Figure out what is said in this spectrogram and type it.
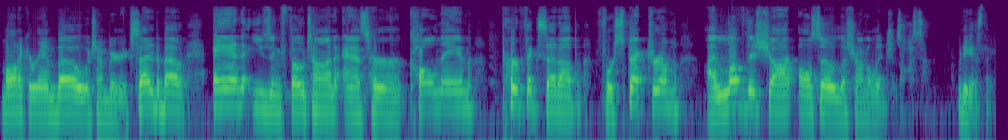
Monica Rambeau, which I'm very excited about, and using Photon as her call name. Perfect setup for Spectrum. I love this shot. Also, Lashana Lynch is awesome. What do you guys think?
